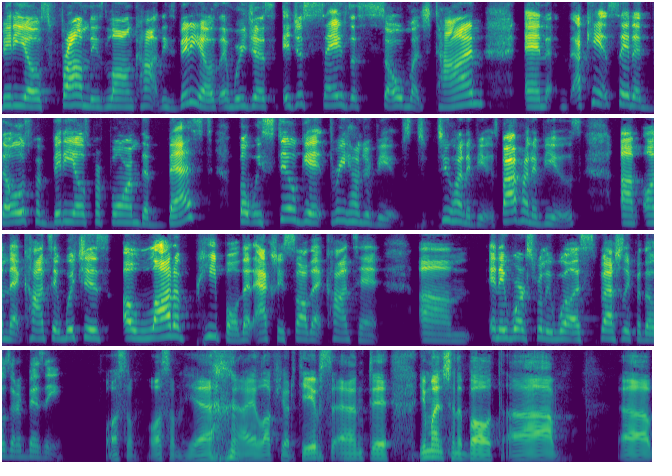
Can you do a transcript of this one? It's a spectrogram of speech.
videos from these long con these videos and we just it just saves us so much time and i can't say that those videos perform the best but we still get 300 views 200 views 500 views um, on that content which is a lot of people that actually saw that content um, and it works really well especially for those that are busy. Awesome awesome yeah i love your tips and uh, you mentioned about uh, uh,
